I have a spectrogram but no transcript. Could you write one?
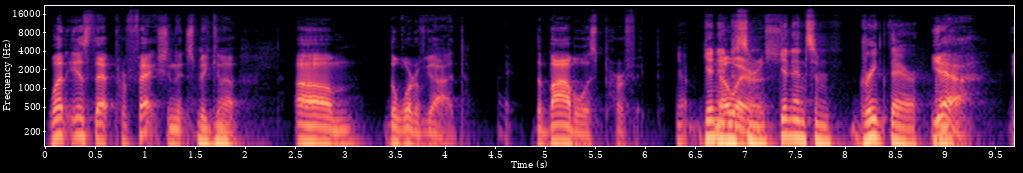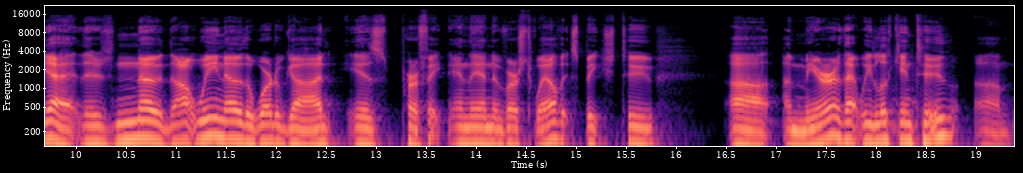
What is that perfection it's speaking of? Um, the Word of God. Right. The Bible is perfect. Yep. Getting No into some getting in some Greek there. right? Yeah, yeah. There's no. We know the Word of God is perfect, and then in verse twelve, it speaks to uh, a mirror that we look into, um,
